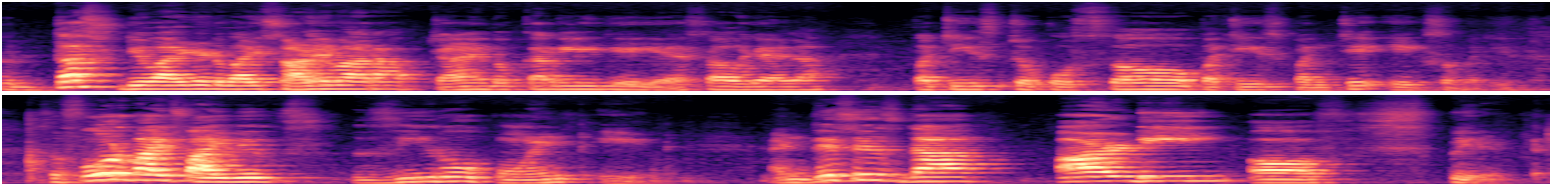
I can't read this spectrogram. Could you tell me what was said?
तो दस डिवाइडेड बाई साढ़े बारह, आप चाहें तो कर लीजिए, ये ऐसा हो जाएगा। पच्चीस चौको सौ, पच्चीस पंचे, एक सौ पच्चीस। So four by five is zero point eight and this is the RD of spirit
